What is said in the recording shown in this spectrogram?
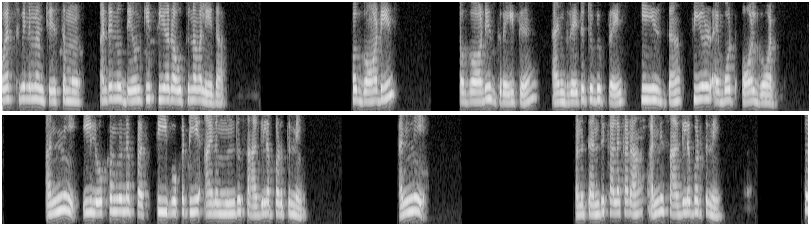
వర్డ్స్ విని మనం చేస్తామో అంటే నువ్వు దేవునికి ఫియర్ అవుతున్నావా లేదా? For god is for god is great and greater to be praise he is the fear about all gods అన్ని ఈ లోకంలో ఉన్న ప్రతి ఒక్కటి ఆయన ముందు సాగిల పడుతున్నాయి అన్ని మన తండ్రి కలకడ అన్ని సాగిలబడుతున్నాయి. సో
